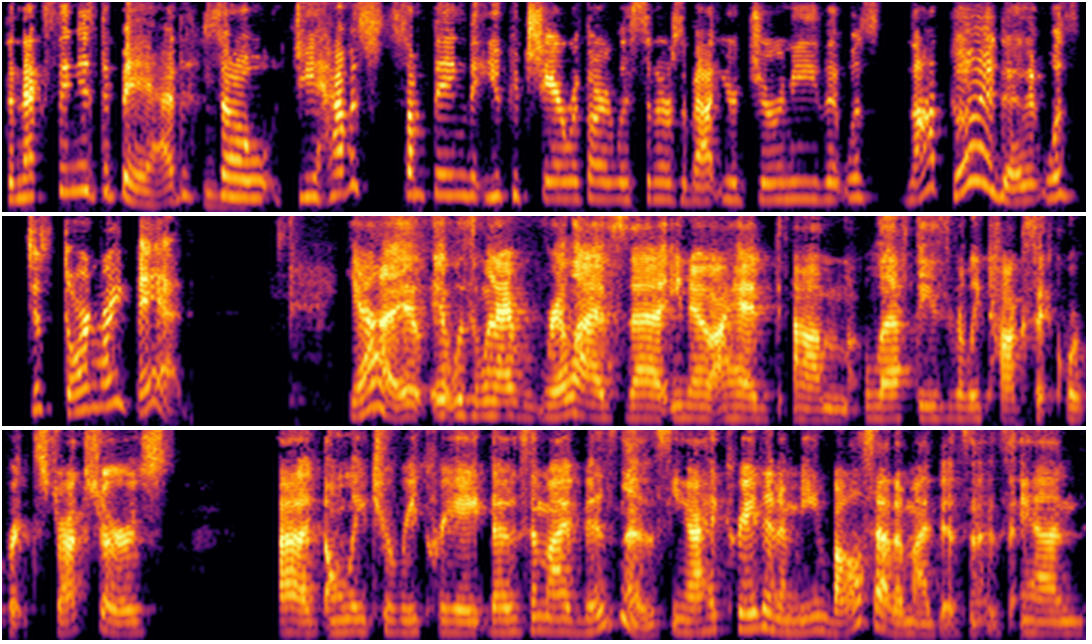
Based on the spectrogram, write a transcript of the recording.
the next thing is the bad. Mm-hmm. So, do you have a, something that you could share with our listeners about your journey that was not good and it was just darn right bad? Yeah, it, it was when I realized that, you know, I had um, left these really toxic corporate structures uh, only to recreate those in my business. You know, I had created a mean boss out of my business. And,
